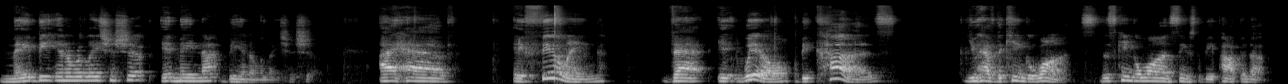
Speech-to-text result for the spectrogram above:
may be in a relationship, it may not be in a relationship. I have a feeling that it will because you have the King of Wands. This King of Wands seems to be popping up.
